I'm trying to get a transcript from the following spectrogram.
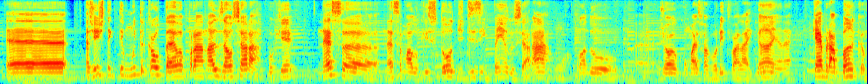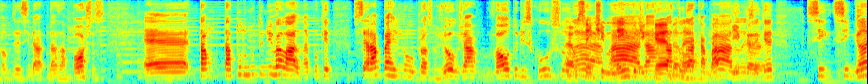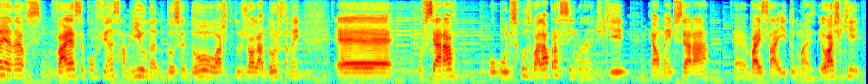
É, a gente tem que ter muita cautela para analisar o Ceará, porque nessa, nessa maluquice toda de desempenho do Ceará, quando é, joga com mais favorito, vai lá e ganha, né? Quebra a banca, vamos dizer assim, da, das apostas. É, tá, tá tudo muito nivelado, né? Porque se o Ceará perde no próximo jogo, já volta o discurso. É, né? o sentimento ah, de já queda. Tá tudo né? acabado, fica... não sei o quê. Se, se ganha, né? Vai essa confiança a mil, né? Do torcedor, acho que dos jogadores também. É, o Ceará, o, o discurso vai lá para cima, né? De que realmente o Ceará é, vai sair e tudo mais. Eu acho que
